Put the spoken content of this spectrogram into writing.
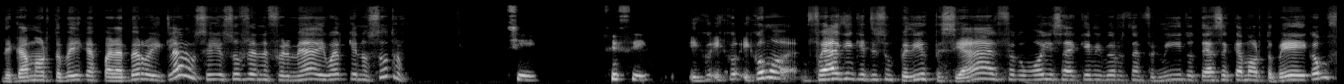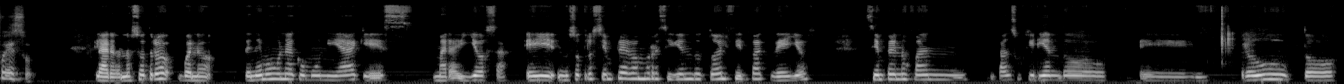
de camas ortopédicas para perros y claro, si ellos sufren enfermedades igual que nosotros. Sí, sí, sí. ¿Y, cómo fue alguien que te hizo un pedido especial? Fue como, oye, ¿sabes qué? Mi perro está enfermito, te hace cama ortopédica. ¿Cómo fue eso? Claro, nosotros, bueno, tenemos una comunidad que es maravillosa. Eh, nosotros siempre vamos recibiendo todo el feedback de ellos, siempre nos van van sugiriendo eh, productos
